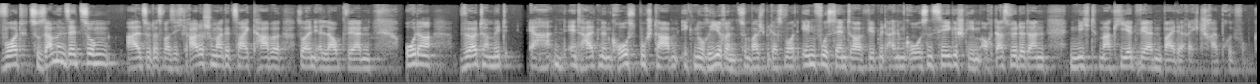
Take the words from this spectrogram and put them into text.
Wortzusammensetzungen, also das, was ich gerade schon mal gezeigt habe, sollen erlaubt werden. Oder Wörter mit enthaltenen Großbuchstaben ignorieren. Zum Beispiel das Wort Infocenter wird mit einem großen C geschrieben. Auch das würde dann nicht markiert werden bei der Rechtschreibprüfung.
